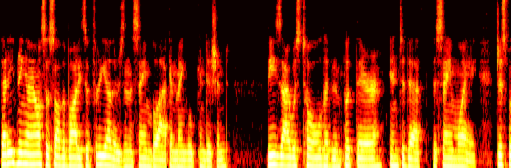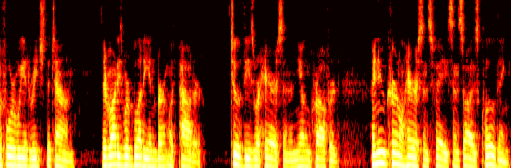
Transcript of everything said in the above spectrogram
That evening I also saw the bodies of three others in the same black and mangled condition. These, I was told, had been put there into death the same way, just before we had reached the town. Their bodies were bloody and burnt with powder. Two of these were Harrison and young Crawford. I knew Colonel Harrison's face and saw his clothing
